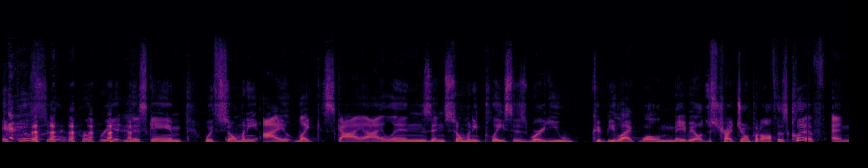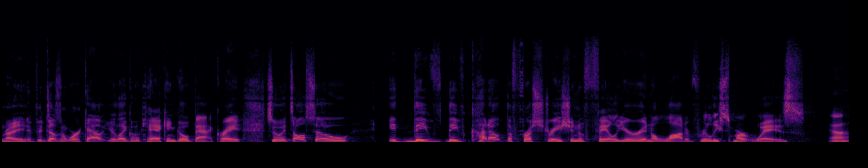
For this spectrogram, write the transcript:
it feels so appropriate in this game with so many i like sky islands and so many places where you could be like, well, maybe I'll just try jumping off this cliff, and, Right. and if it doesn't work out, you're like, okay, I can go back, right? So it's also it, they've they've cut out the frustration of failure in a lot of really smart ways. Yeah,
